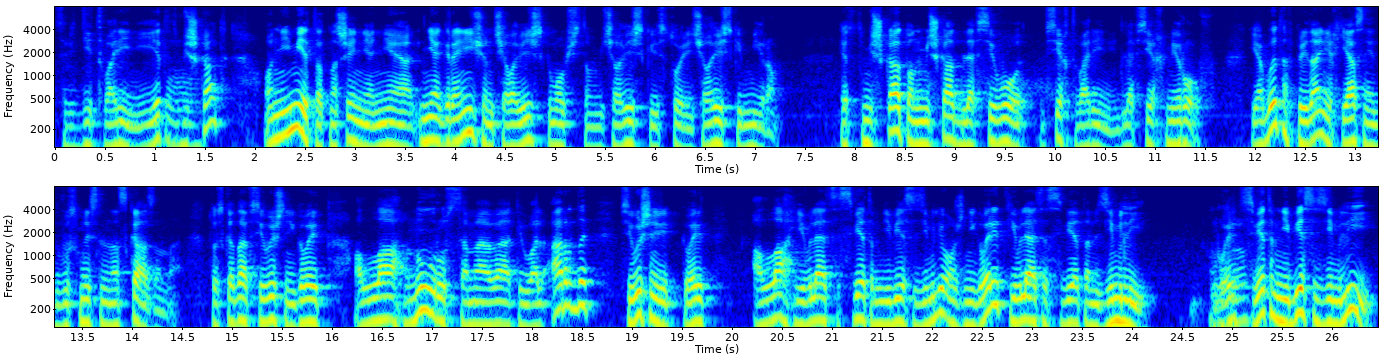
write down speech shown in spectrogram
среди творений? И этот мешкат, он не имеет отношения, не, не ограничен человеческим обществом, и человеческой историей, человеческим миром. Этот мешкат, он мешкат для всего, всех творений, для всех миров. И об этом в преданиях ясно и двусмысленно сказано. То есть, когда Всевышний говорит «Аллах нуру самавати валь арды», Всевышний говорит «Аллах является светом небес и земли», он же не говорит «является светом земли», он говорит «светом небес и земли».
